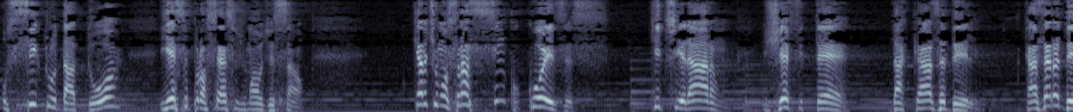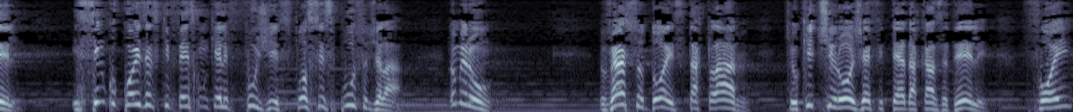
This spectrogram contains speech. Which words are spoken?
o ciclo da dor e esse processo de maldição. Quero te mostrar cinco coisas que tiraram Jefté da casa dele. A casa era dele. E cinco coisas que fez com que ele fugisse, fosse expulso de lá. Número um, no verso 2 está claro que o que tirou Jefté da casa dele foi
